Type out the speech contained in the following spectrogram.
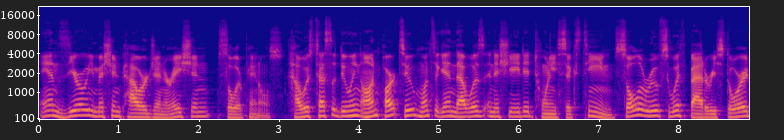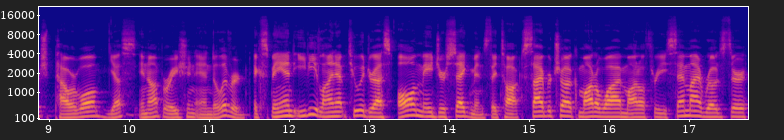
and zero emission power generation, solar panels. How is Tesla doing on part two? Once again, that was initiated 2016. Solar roofs with battery storage, Powerwall, yes, in operation and delivered. Expand EV lineup to address all major segments. They talked Cybertruck, Model Y, Model 3, Semi Roadster,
